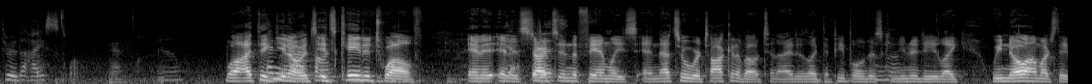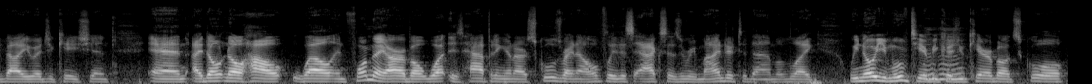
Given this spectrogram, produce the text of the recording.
through the high school. Yeah. You know? Well, I think And you know it's it's K to 12, and it and Yes, it it starts is. in the families, and that's what we're talking about tonight. Is like the people of Mm-hmm. this community. Like we know how much they value education, and I don't know how well informed they are about what is happening in our schools right now. Hopefully, this acts as a reminder to them of like we know you moved here because Mm-hmm. you care about school.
